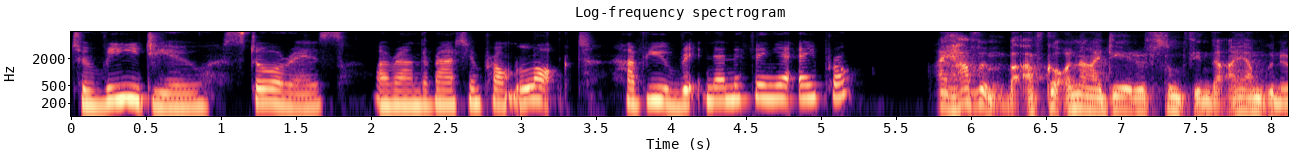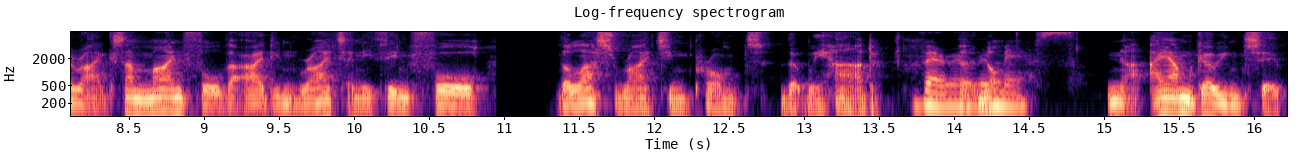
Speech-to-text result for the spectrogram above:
to read you stories around the writing prompt locked. Have you written anything yet, April? I haven't, but I've got an idea of something that I am going to write because I'm mindful that I didn't write anything for the last writing prompt that we had. Very Uh, not- remiss. No, I am going to.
